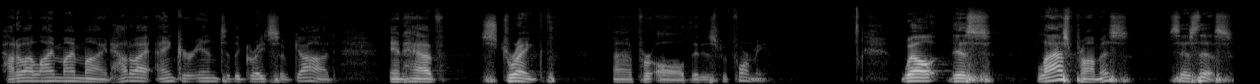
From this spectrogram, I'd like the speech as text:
How do I align my mind? How do I anchor into the grace of God and have strength uh, for all that is before me? Well, this last promise says this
